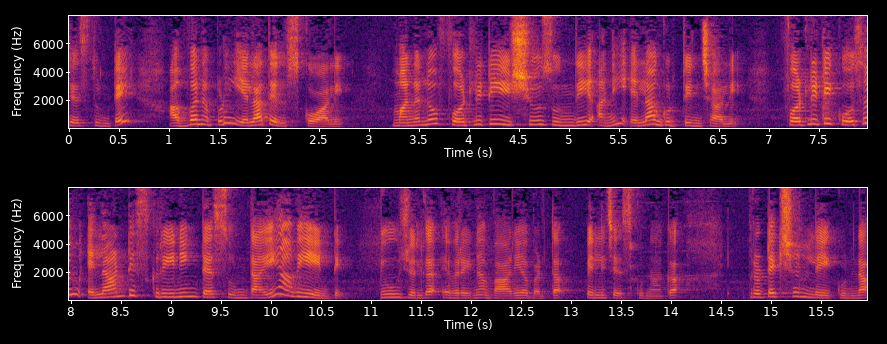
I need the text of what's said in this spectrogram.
చేస్తుంటే అవ్వనప్పుడు ఎలా తెలుసుకోవాలి? మనలో ఫర్టిలిటీ ఇష్యూస్ ఉంది అని ఎలా గుర్తించాలి? ఫర్టిలిటీ కోసం ఎలాంటి స్క్రీనింగ్ టెస్ట్ ఉంటాయి? అవి ఏంటి? యూజువల్గా ఎవరైనా భార్యాభర్త పెళ్ళి చేసుకున్నాక ప్రొటెక్షన్ లేకుండా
